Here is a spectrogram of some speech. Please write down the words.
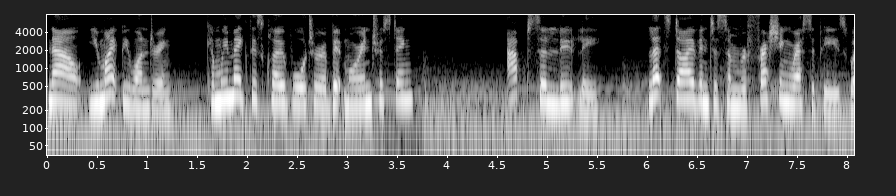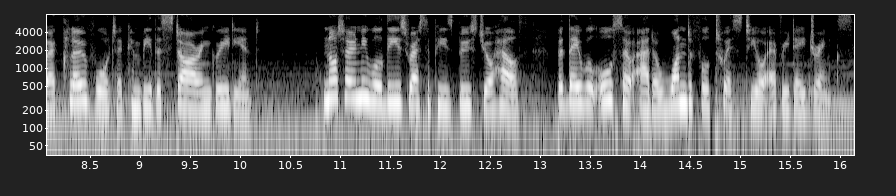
Now, you might be wondering, can we make this clove water a bit more interesting? Absolutely. Let's dive into some refreshing recipes where clove water can be the star ingredient. Not only will these recipes boost your health, but they will also add a wonderful twist to your everyday drinks.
